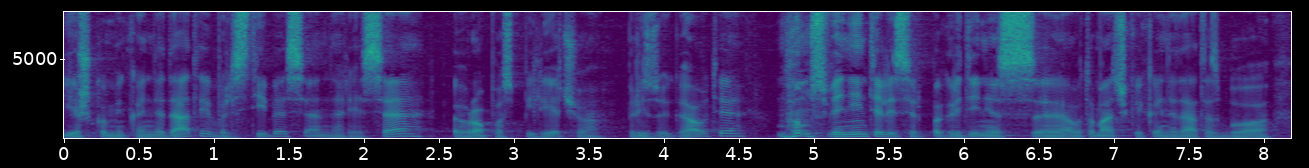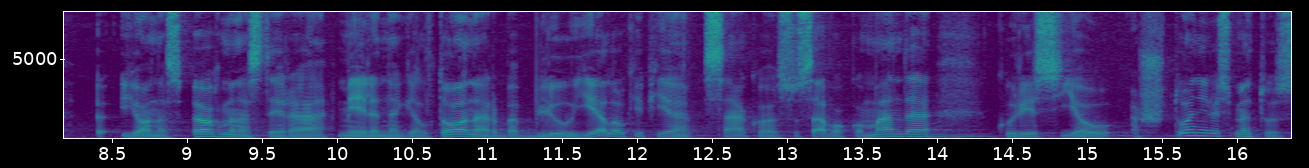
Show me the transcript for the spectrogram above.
ieškomi kandidatai valstybėse, narėse, Europos piliečio prizui gauti. Mums vienintelis ir pagrindinis e, automatiškai kandidatas buvo Jonas Ohmanas, tai yra mėlyna geltona arba blue yellow, kaip jie sako, su savo komanda, kuris jau aštuonerius metus,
